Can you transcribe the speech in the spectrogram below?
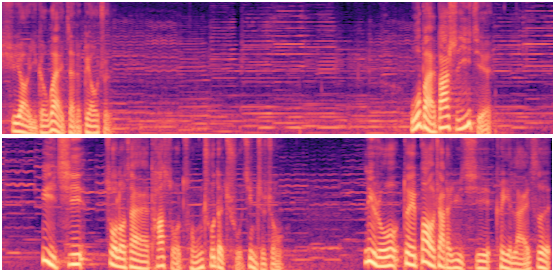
需要一个外在的标准。五百八十一节，预期坐落在他所从出的处境之中。例如，对爆炸的预期可以来自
